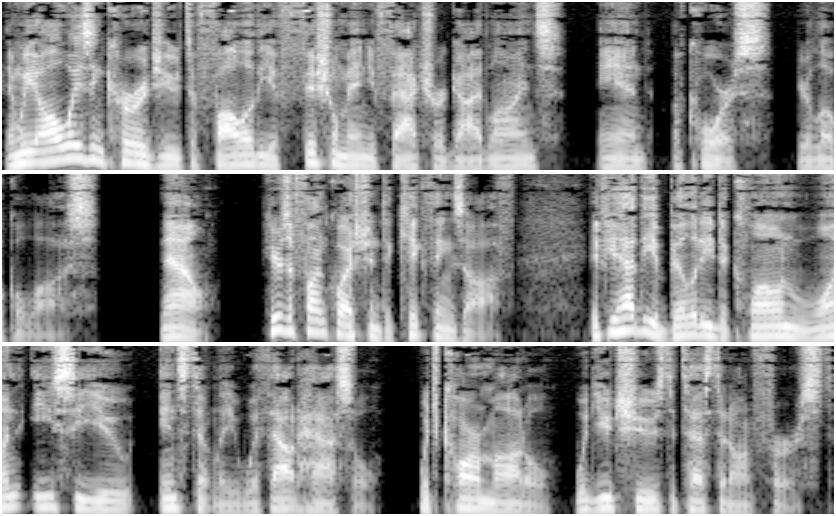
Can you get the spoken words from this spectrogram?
and we always encourage you to follow the official manufacturer guidelines and, of course, your local laws. Now, here's a fun question to kick things off. If you had the ability to clone one ECU instantly without hassle, which car model would you choose to test it on first?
